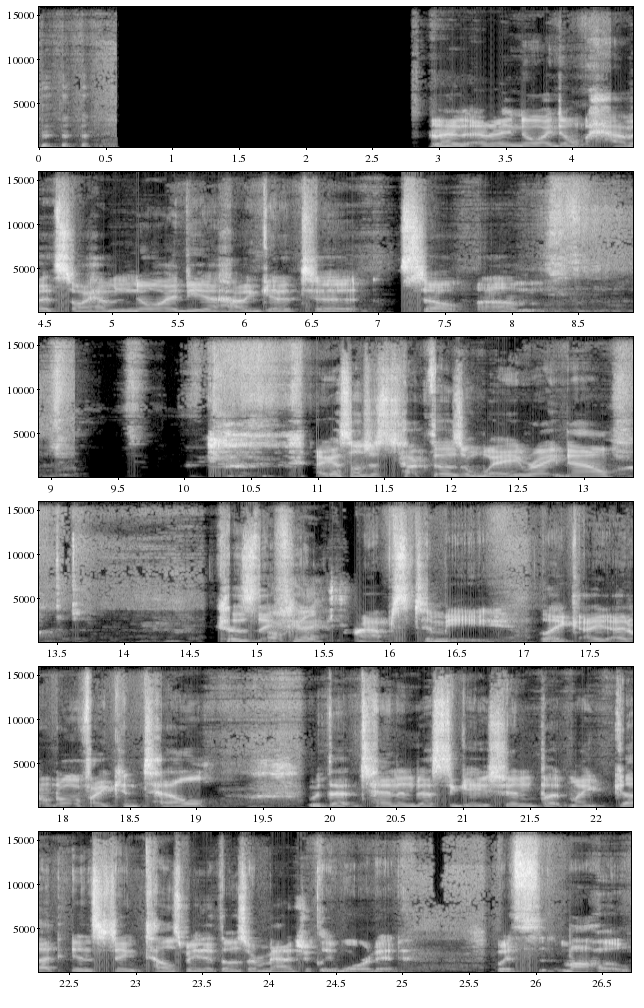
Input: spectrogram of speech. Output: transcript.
and, I, and I know I don't have it, so I have no idea how to get it to. So, um, I guess I'll just tuck those away right now because they feel Okay. Trapped to me. Like I, I don't know if I can tell with that 10 investigation, but my gut instinct tells me that those are magically warded with Maho.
